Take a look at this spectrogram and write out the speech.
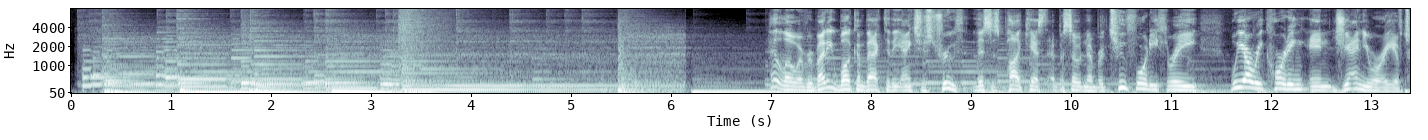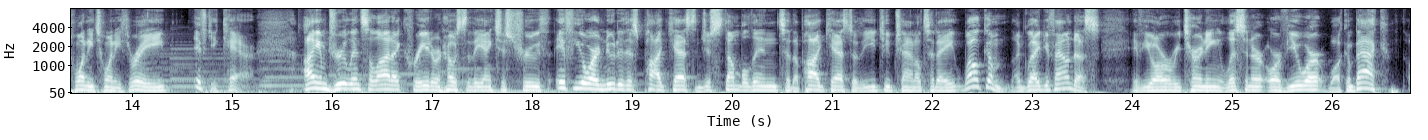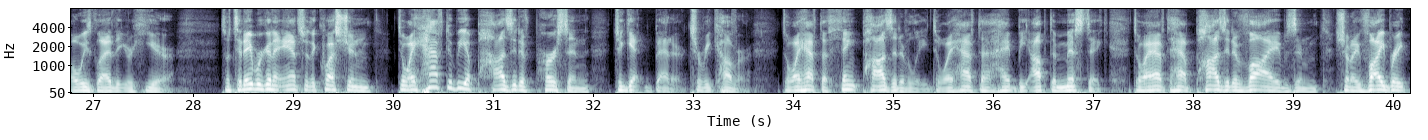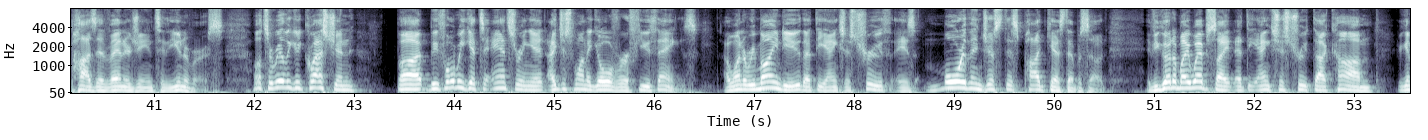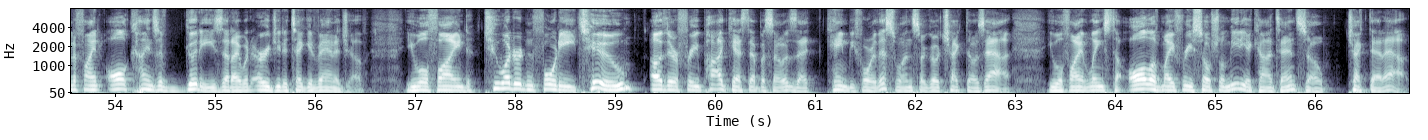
Hello, everybody. Welcome back to the anxious truth. This is podcast episode number 243. We are recording in January of 2023, if you care. I am Drew Linsalata, creator and host of the anxious truth. If you are new to this podcast and just stumbled into the podcast or the YouTube channel today, welcome. I'm glad you found us. If you are a returning listener or viewer, welcome back. Always glad that you're here. So today we're going to answer the question, do I have to be a positive person to get better, to recover? Do I have to think positively? Do I have to be optimistic? Do I have to have positive vibes and should I vibrate positive energy into the universe? Well, it's a really good question, but before we get to answering it, I just want to go over a few things. I want to remind you that the anxious truth is more than just this podcast episode. If you go to my website at theanxioustruth.com, you're going to find all kinds of goodies that I would urge you to take advantage of. You will find 242 other free podcast episodes that came before this one. So go check those out. You will find links to all of my free social media content. So check that out.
